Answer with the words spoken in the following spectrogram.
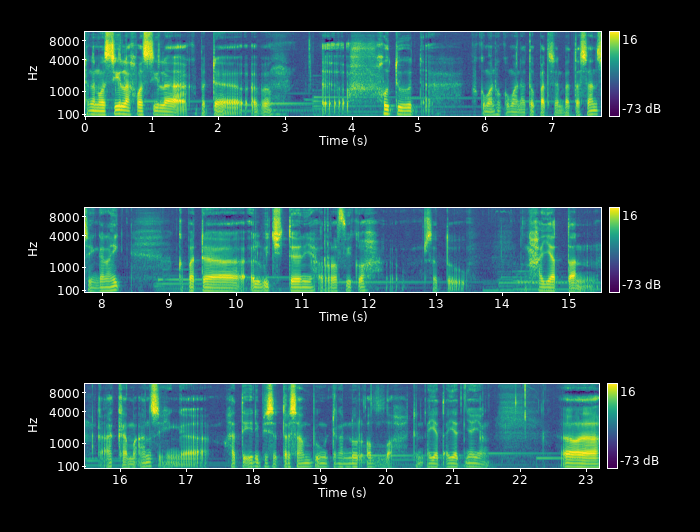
dengan wasilah-wasilah kepada apa uh, hudud hukuman-hukuman atau batasan-batasan sehingga naik kepada al-wijdaniyah ar-rafiqah satu penghayatan keagamaan sehingga hati ini bisa tersambung dengan nur Allah dan ayat-ayatnya yang uh,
